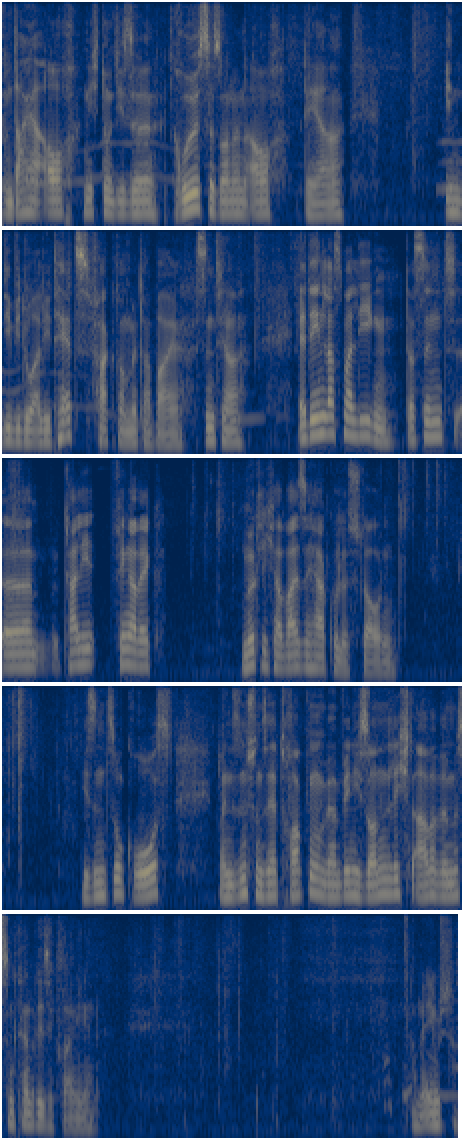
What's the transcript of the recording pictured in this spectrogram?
Und daher auch nicht nur diese Größe, sondern auch der Individualitätsfaktor mit dabei. Es sind ja, äh, den lass mal liegen. Das sind, äh, Kali, Finger weg, möglicherweise Herkulesstauden. Die sind so groß, meine, die sind schon sehr trocken, wir haben wenig Sonnenlicht, aber wir müssen kein Risiko eingehen. Haben wir eben schon.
